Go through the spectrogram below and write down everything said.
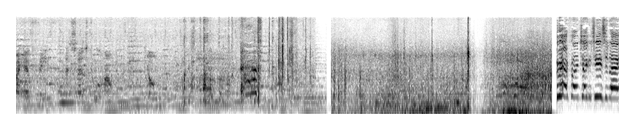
I have faith that says to a mountain, jump. Who had fun at Chuck E. Cheese today?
